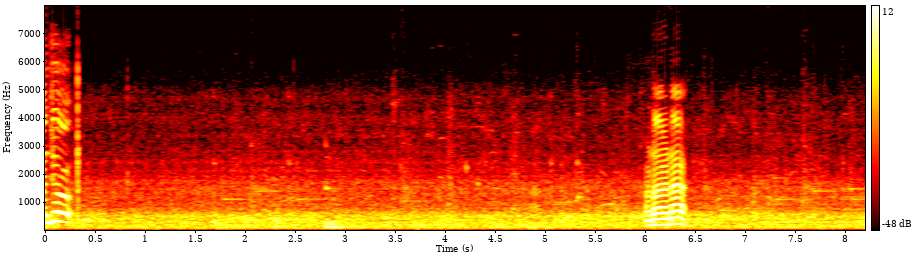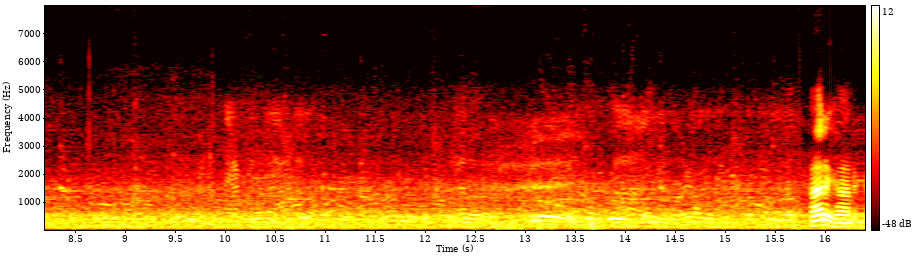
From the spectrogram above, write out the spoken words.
ಮಂಜು ಅಣ್ಣ ಅಣ್ಣ ಹಾಂ ರೀ ಹಾಂ ರೀ.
